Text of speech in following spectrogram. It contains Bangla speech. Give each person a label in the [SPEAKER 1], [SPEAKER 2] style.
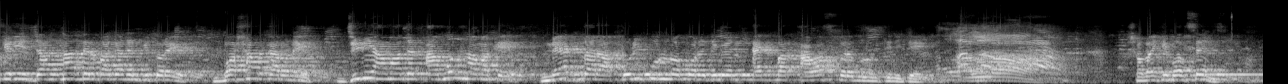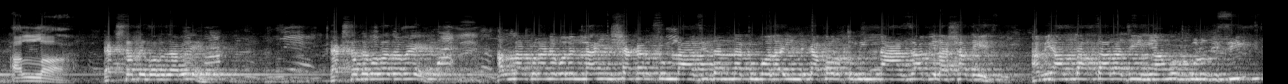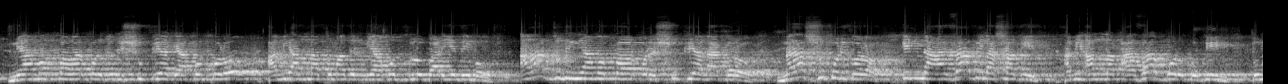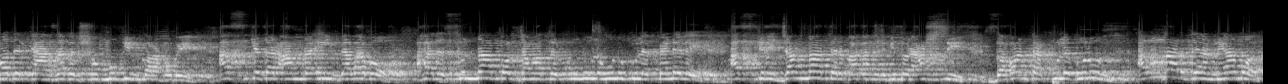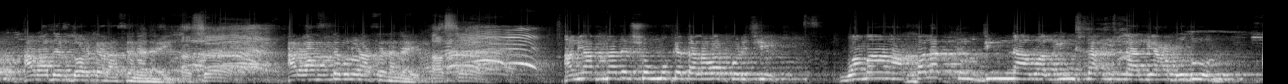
[SPEAKER 1] আজকের এই জান্নাতের বাগানের ভিতরে বসার কারণে যিনি আমাদের আমল নামাকে নেট দ্বারা পরিপূর্ণ করে দিবেন একবার আওয়াজ করে বলুন তিনি কে?
[SPEAKER 2] আল্লাহ।
[SPEAKER 1] সবাই কি বলছেন?
[SPEAKER 2] আল্লাহ।
[SPEAKER 1] একসাথে বলা যাবে? একসাথে বলা যাবে? আল্লাহ কোরআনে বলেন, লাইন শাকারতুম লাযিদান্নাকুম ওয়া লাইন কাফারতুম ইন্না আযাবি লাশাদীদ আমি আল্লাহ তাআলা যে নিয়ামতগুলো দিছি, নিয়ামত পাওয়ার পরে যদি শুকরিয়া জ্ঞাপন করো, আমি আল্লাহ তোমাদের নিয়ামতগুলো বাড়িয়ে দেব। আর যদি নিয়ামত পাওয়ার পরে শুকরিয়া না করো, না শুকরি করো, ইন্না আযাবি লাশাদীদ আমি আল্লাহর আযাব বড় কঠিন। তোমাদেরকে আযাবের সম্মুখীন করা হবে। আজকে যারা আমরা এই বেলাবো, আহলে সুন্নাত ওয়াল জামাতের অনুল অনুকূলে প্যানেলে, আজকের এই জান্নাতের বাগানের ভিতরে আসছি জবানটা খুলে বলুন আল্লাহর দেয়া নিয়ামত আমাদের দরকার আছে না নাই?
[SPEAKER 2] আছে।
[SPEAKER 1] আর আসতে বলুন আছে না নাই?
[SPEAKER 2] আছে।
[SPEAKER 1] আমি আপনাদের সম্মুখে তালাবাদ করেছি ওয়ামা খালাকতুল জিন্না ওয়াল ইনসা ইল্লা লিয়াবুদুন।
